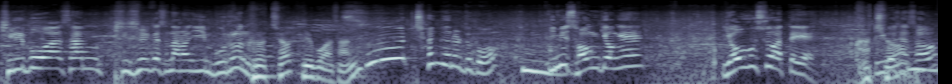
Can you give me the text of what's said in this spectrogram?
길보아산 기슭에서 나는 이 물은 그렇죠. 길보아산. 수천 년을 두고 이미 성경에 여호수아 때에 그렇죠. 이곳에서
